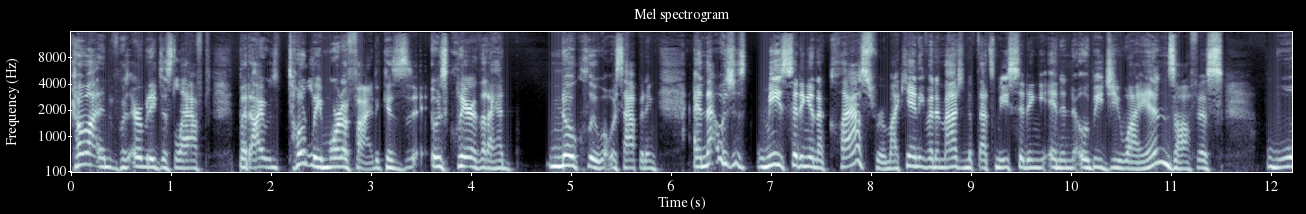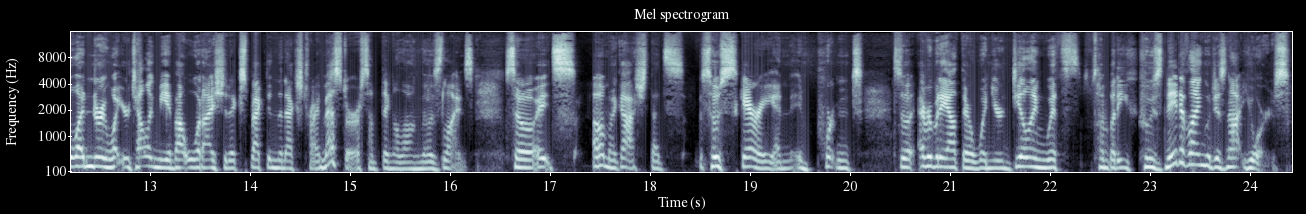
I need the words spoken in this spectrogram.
come on. And of course, everybody just laughed. But I was totally mortified because it was clear that I had no clue what was happening. And that was just me sitting in a classroom. I can't even imagine if that's me sitting in an OBGYN's office wondering what you're telling me about what I should expect in the next trimester or something along those lines. So it's, oh my gosh, that's so scary and important. So, everybody out there, when you're dealing with somebody whose native language is not yours,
